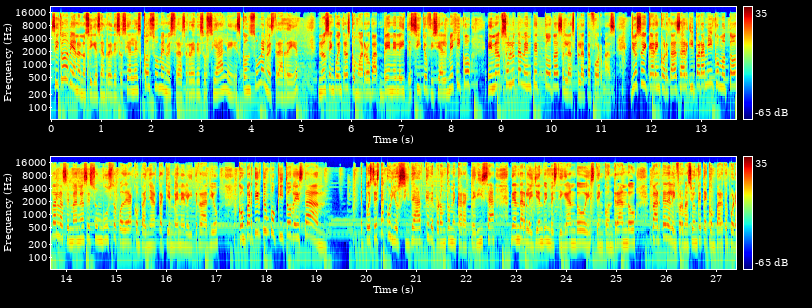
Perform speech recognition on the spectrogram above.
si todavía no nos sigues en redes sociales, consume nuestras redes sociales, consume nuestra red. Nos encuentras como arroba Benelite Sitio Oficial México en absolutamente todas las plataformas. Yo soy Karen Cortázar y para mí, como todas las semanas, es un gusto poder acompañarte aquí en Benelite Radio compartirte un poquito de esta pues esta curiosidad que de pronto me caracteriza de andar leyendo, investigando, este, encontrando. Parte de la información que te comparto por,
